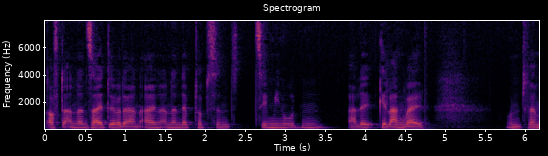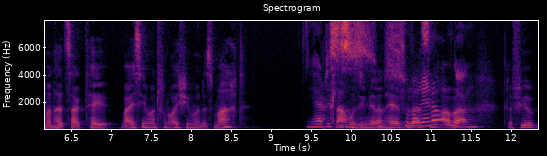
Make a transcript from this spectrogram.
Auf der anderen Seite oder an allen anderen Laptops sind zehn Minuten alle gelangweilt. Und wenn man halt sagt, hey, weiß jemand von euch, wie man das macht? Ja, ja das klar muss ich mir dann helfen lassen, aber dafür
